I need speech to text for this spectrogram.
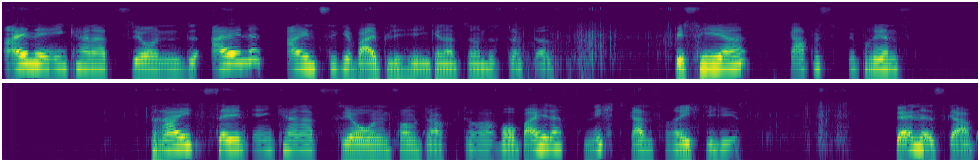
eine Inkarnation, eine einzige weibliche Inkarnation des Doktors. Bisher gab es übrigens 13 Inkarnationen vom Doktor, wobei das nicht ganz richtig ist. Denn es gab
